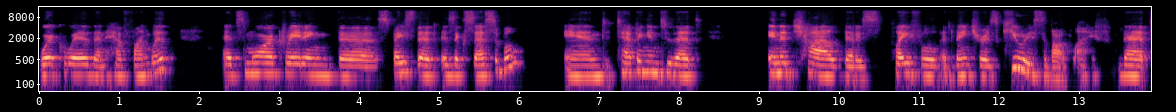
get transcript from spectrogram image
work with and have fun with. It's more creating the space that is accessible and tapping into that inner child that is playful, adventurous, curious about life, that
